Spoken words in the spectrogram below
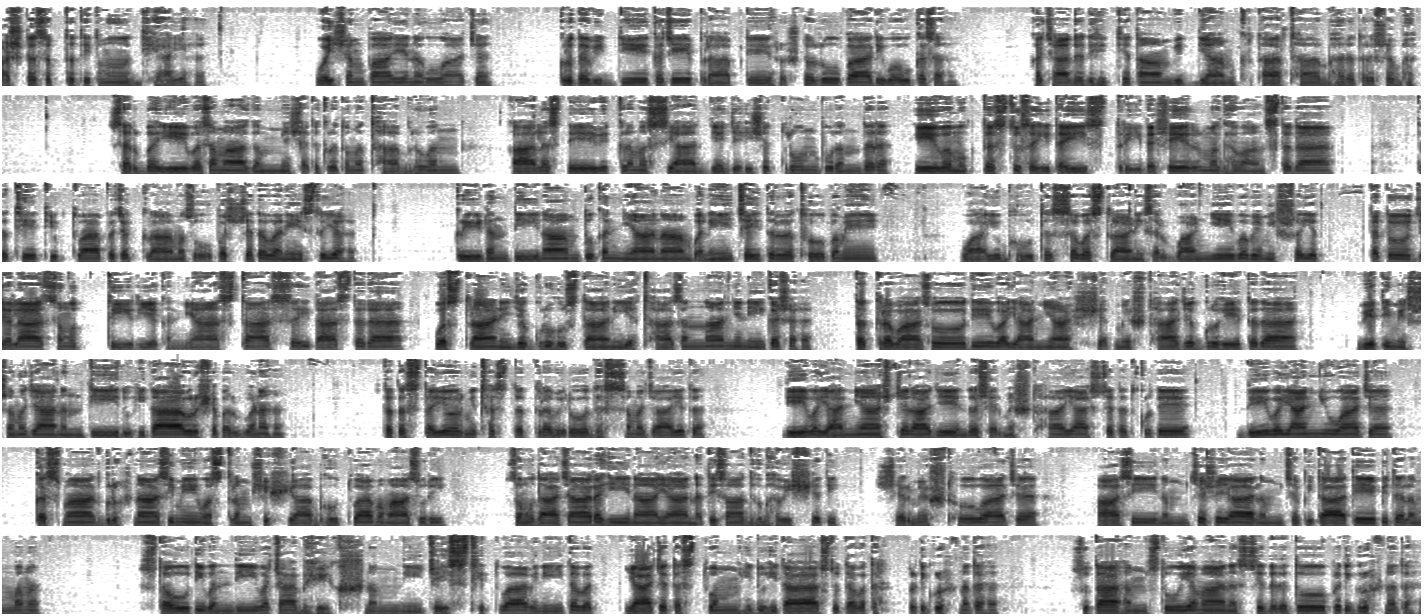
अष्टसप्ततितमोऽध्यायः। वैशम्पायन उवाच कृतविद्येकचे प्राप्ते हृष्टरूपादिवौकसः कचादधीत्यतां विद्यां कृतार्था भरतर्षभ। सर्व एव समागम्य शतकृतमथा ब्रुवन् कालस्ते विक्रमस्याद्य जहिशत्रून् पुरन्दर। एव मुक्तस्तु सहितैस्त्रिदशैर्मघवांस्तदा तथेत्युक्त्वा प्रचक्रामसोपश्यत वने स्त्रियः। क्रीडन्तीनां तु कन्यानां वने चैत्ररथोपमे वायुभूतस्य वस्त्राणि सर्वाण्येव विमिश्रयत्। ततो जलात्समुत्तीर्य कन्यास्ताः सहितास्तदा वस्त्राणि जगृहुस्तानि यथा सन्नान्यनेकषः तत्र वासो देवयान्याः शर्मिष्ठा जगृहे तदा व्यतिमिश्रमजानन्ती दुहिता वृषपर्वणः ततस्तयोर्मिथस्तत्र विरोधः समजायत। देवयान्याश्च राजेन्द्रशर्मिष्ठायाश्च तत्कृते। देवयान्युवाच कस्माद्गृह्णासि मे वस्त्रं शिष्या भूत्वा ममासुरि समुदाचारहीनाया नतिसाधु भविष्यति शर्मिष्ठोवाच आसीनं च शयानं च पिता ते पितरं मम। स्तौति वन्दीवचाभीक्ष्णं नीचैः स्थित्वा विनीतवत्। याचतस्त्वं हि दुहिता स्तुतवतः प्रतिगृह्णतः। सुताहं स्तूयमानस्य ददतो प्रतिगृह्णतः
